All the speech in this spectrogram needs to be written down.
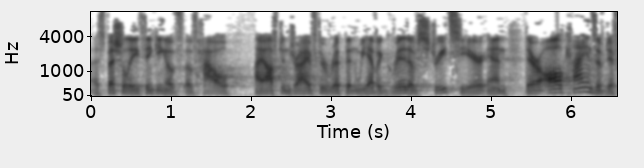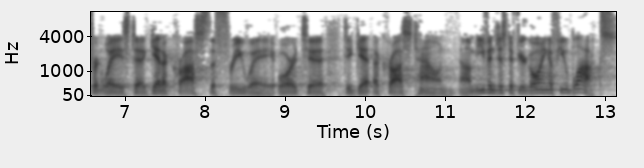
Especially thinking of, of how I often drive through Ripon. We have a grid of streets here, and there are all kinds of different ways to get across the freeway or to, to get across town, um, even just if you're going a few blocks.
